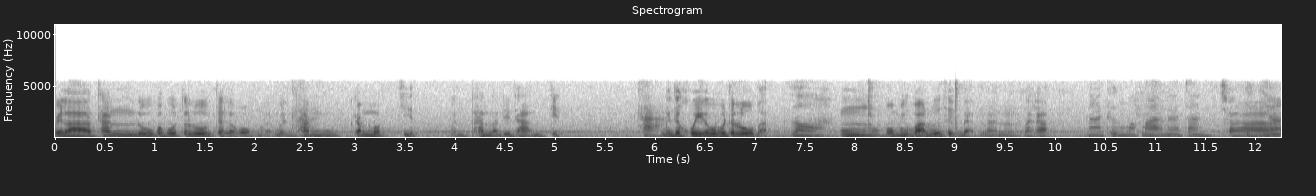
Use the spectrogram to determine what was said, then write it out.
เวลาท่านดูพระพุทธรูปแต่ละองค์เนี่ยเหมือนท่านกำหนดจิต เหมือนท่านอธิษฐานจิต ค่ะเหมือนจะคุยกับพระพุทธรูปอะ หรอ อืมผมมีความรู้สึกแบบนั้นนะครับ น่าทึ่งมาก ๆ นะอาจารย์ใช่ อย่างเงี้ย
